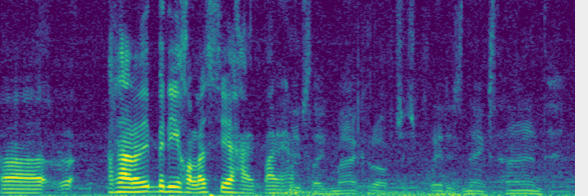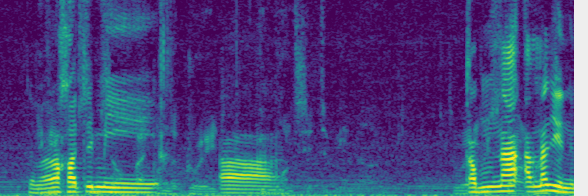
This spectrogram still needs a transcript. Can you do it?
เอ่อประธานาธิบดีของรัสเซียหายไปครับ Looks like Makarov just played his next hand. ถึงแม้ว่าเขาจะมีอ่า To กำนาจอำนาจอยู่ใน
